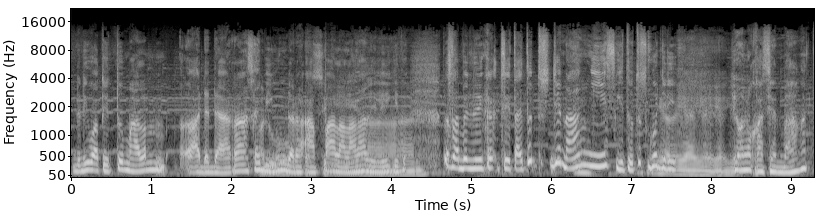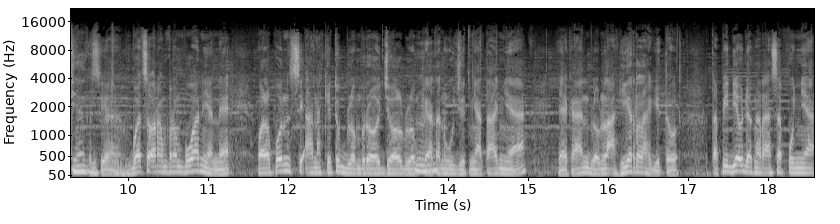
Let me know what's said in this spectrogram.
Jadi waktu itu malam eh, Ada darah Saya Aduh, bingung darah apa. Lalala lili gitu Terus sambil dari cerita itu Terus dia nangis gitu Terus gue Iya, jadi iya, iya, iya, iya. Ya Allah kasihan banget ya gitu Kasihan. Buat seorang perempuan ya Nek Walaupun si anak itu belum brojol Belum Hmm. kelihatan wujud nyatanya Ya kan Belum lahir lah gitu Tapi dia udah ngerasa punya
